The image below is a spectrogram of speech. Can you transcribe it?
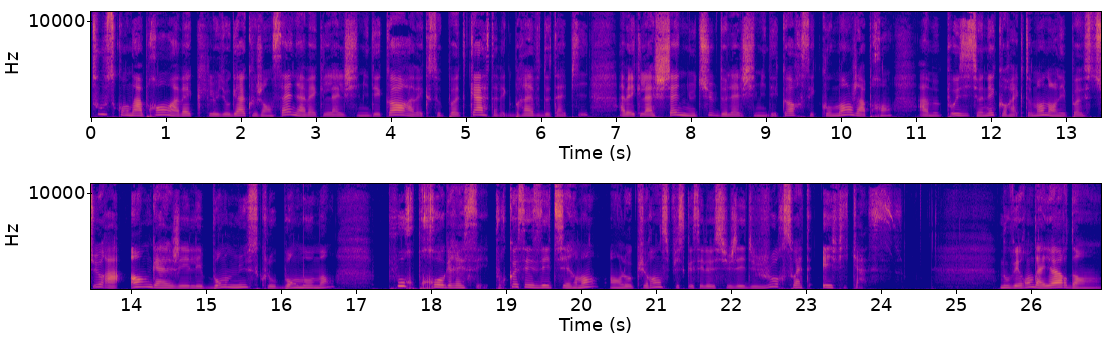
tout ce qu'on apprend avec le yoga que j'enseigne, avec l'alchimie des corps, avec ce podcast, avec Bref de tapis, avec la chaîne YouTube de l'alchimie des corps. C'est comment j'apprends à me positionner correctement dans les postures, à engager les bons muscles au bon moment pour progresser, pour que ces étirements, en l'occurrence puisque c'est le sujet du jour, soient efficaces. Nous verrons d'ailleurs dans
